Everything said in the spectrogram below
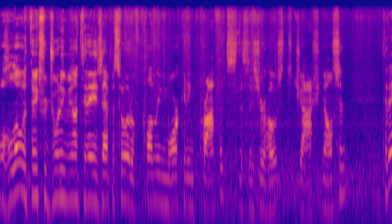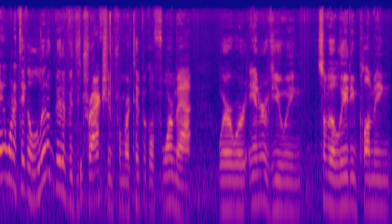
Well, hello, and thanks for joining me on today's episode of Plumbing Marketing Profits. This is your host, Josh Nelson. Today, I want to take a little bit of a detraction from our typical format where we're interviewing some of the leading plumbing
